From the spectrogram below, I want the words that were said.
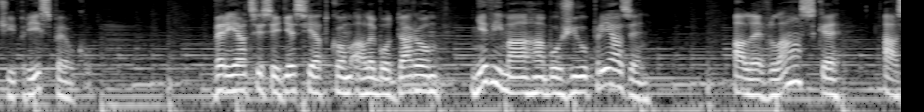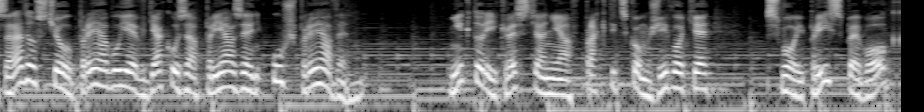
či príspevku. Veriaci si desiatkom alebo darom nevymáha Božiu priazeň, ale v láske a s radosťou prejavuje vďaku za priazeň už prejavenú. Niektorí kresťania v praktickom živote svoj príspevok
